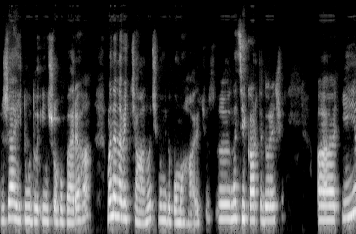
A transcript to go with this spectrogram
вже йду до іншого берега. Мене навіть тянуть, мені допомагають е, на цій карті, до речі. І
